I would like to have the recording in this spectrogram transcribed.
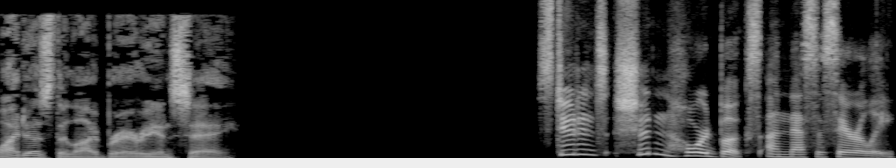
Why does the librarian say? Students shouldn't hoard books unnecessarily.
